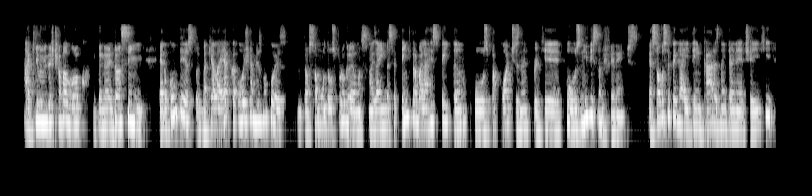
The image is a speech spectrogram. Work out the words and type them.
aquilo me deixava louco, entendeu? Então, assim, era o contexto. Daquela época, hoje é a mesma coisa. Então, só mudou os programas, mas ainda você tem que trabalhar respeitando os pacotes, né? Porque, pô, os níveis são diferentes. É só você pegar aí, tem caras na internet aí que,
